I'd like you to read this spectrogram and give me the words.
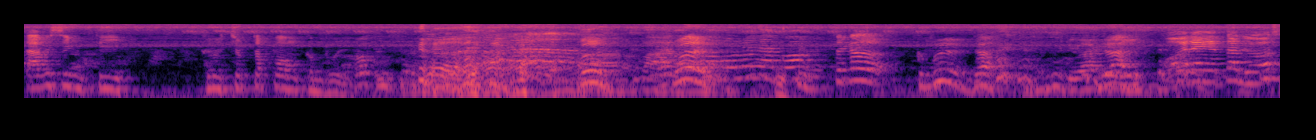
tapi sing di gerujuk tepung gembul. Bul, bul, Ngono nyapa? cekel Kebel dah. Dah. Oh, ada kita Dos.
